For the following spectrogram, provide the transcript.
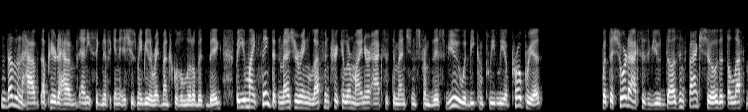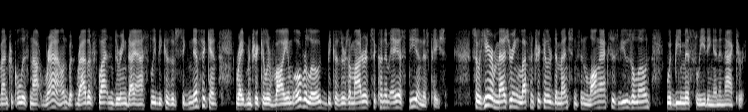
It doesn't have appear to have any significant issues. Maybe the right ventricle is a little bit big, but you might think that measuring left ventricular minor axis dimensions from this view would be completely appropriate but the short axis view does in fact show that the left ventricle is not round, but rather flattened during diastole because of significant right ventricular volume overload because there's a moderate secundum ASD in this patient. So here, measuring left ventricular dimensions in long axis views alone would be misleading and inaccurate.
